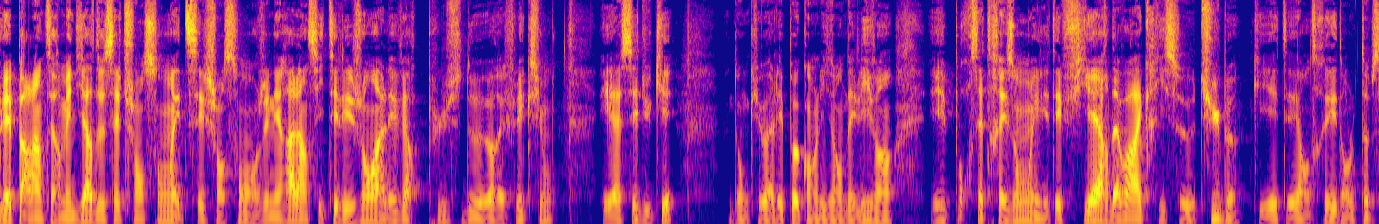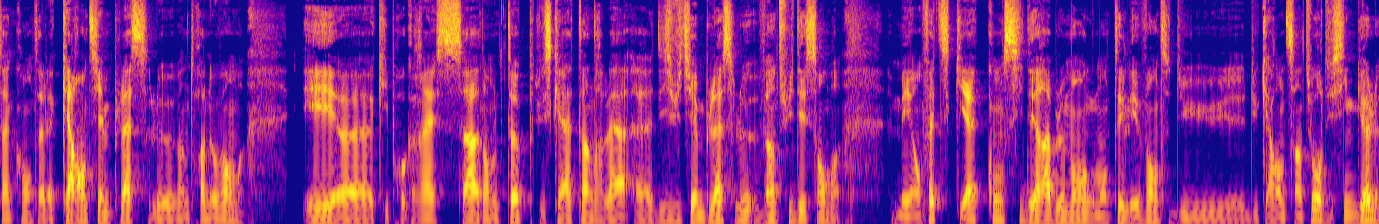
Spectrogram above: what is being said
Il voulait, par l'intermédiaire de cette chanson et de ses chansons en général, inciter les gens à aller vers plus de réflexion et à s'éduquer. Donc euh, à l'époque en lisant des livres. hein. Et pour cette raison, il était fier d'avoir écrit ce tube qui était entré dans le top 50 à la 40e place le 23 novembre et euh, qui progresse ça dans le top jusqu'à atteindre la euh, 18e place le 28 décembre. Mais en fait, ce qui a considérablement augmenté les ventes du, du 45 tours, du single,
